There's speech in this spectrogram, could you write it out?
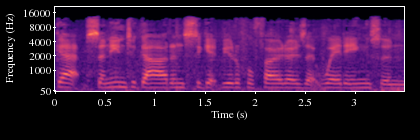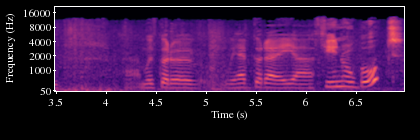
gaps and into gardens to get beautiful photos at weddings. And um, we've got a we have got a uh, funeral booked.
